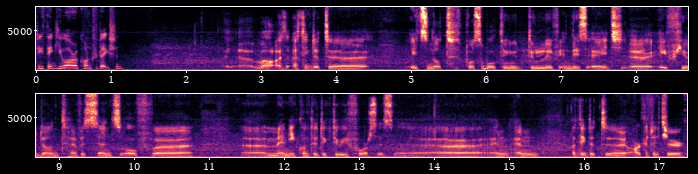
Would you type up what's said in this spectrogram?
Do you think you are a contradiction? Uh, well, I, th- I, think that. Uh it's not possible to, to live in this age uh, if you don't have a sense of many contradictory forces. And, and I think that architecture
